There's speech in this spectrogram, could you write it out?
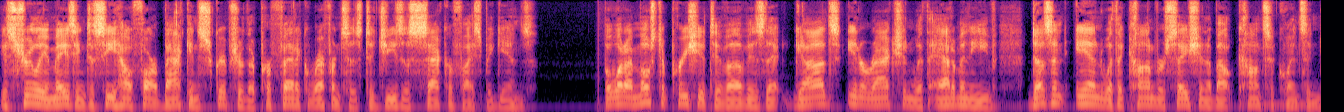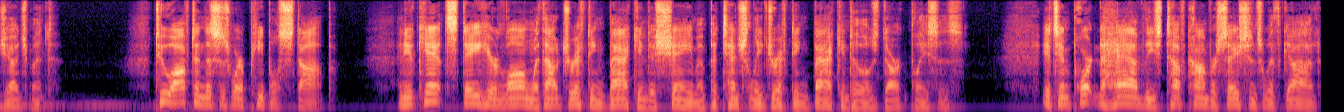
It's truly amazing to see how far back in Scripture the prophetic references to Jesus' sacrifice begins. But what I'm most appreciative of is that God's interaction with Adam and Eve doesn't end with a conversation about consequence and judgment. Too often, this is where people stop. And you can't stay here long without drifting back into shame and potentially drifting back into those dark places. It's important to have these tough conversations with God.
